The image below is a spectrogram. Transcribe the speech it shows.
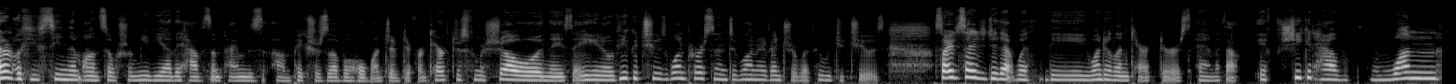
I don't know if you've seen them on social media. They have sometimes um, pictures of a whole bunch of different characters from a show, and they say, you know, if you could choose one person to go on an adventure with, who would you choose? So I decided to do that with the Wonderland characters, and I thought if she could have one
